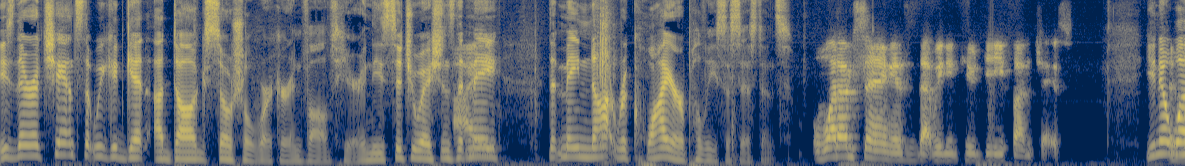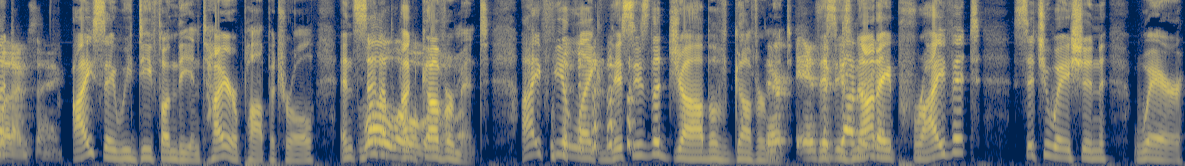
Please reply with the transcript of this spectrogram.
Is there a chance that we could get a dog social worker involved here in these situations that I- may that may not require police assistance? what I'm saying is that we need to defund Chase. You know what? what I'm saying. I say we defund the entire Paw Patrol and set Whoa, up whoa, a whoa, government. I feel like this is the job of government. Is this is not a private situation where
